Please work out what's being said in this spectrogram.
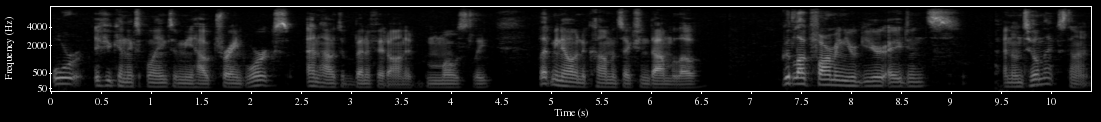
or if you can explain to me how trained works and how to benefit on it mostly, let me know in the comment section down below. Good luck farming your gear agents, and until next time.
